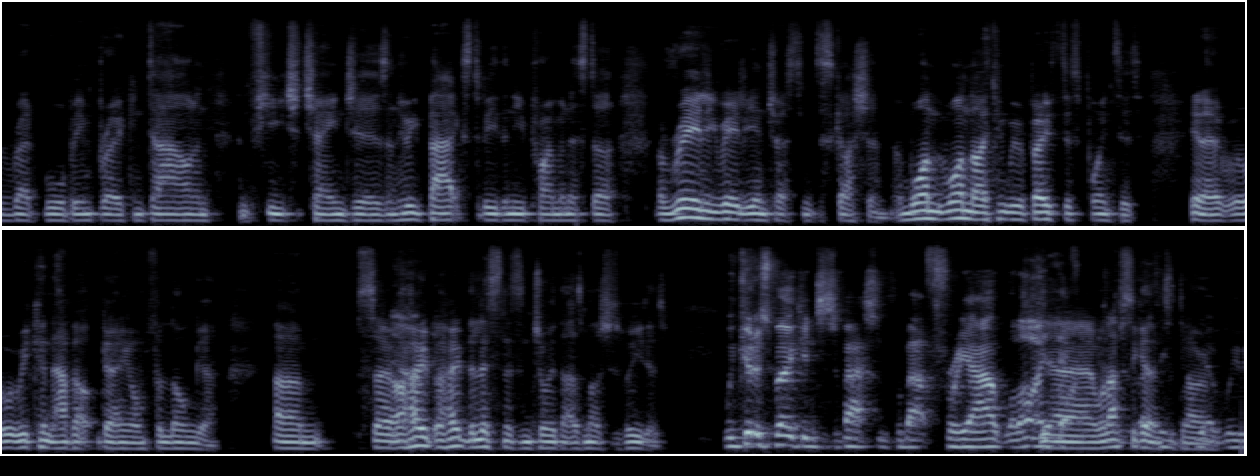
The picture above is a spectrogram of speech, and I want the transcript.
the, Red Wall being broken down and, and future changes and who he backs to be the new prime minister. A really, really interesting discussion, and one one that I think we were both disappointed. You know, we couldn't have it going on for longer. Um, so. I hope I hope the listeners enjoyed that as much as we did we could have spoken to Sebastian for about three hours. Well, I yeah, we'll have to get him to Durham. Yeah, we,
